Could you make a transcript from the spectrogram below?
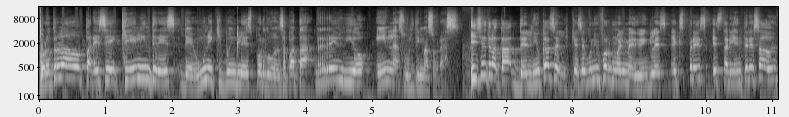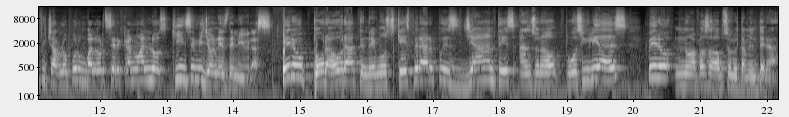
Por otro lado, parece que el interés de un equipo inglés por Duván Zapata revivió en las últimas horas. Y se trata del Newcastle, que según informó el medio inglés Express, estaría interesado en ficharlo por un valor cercano a los 15 millones de libras. Pero por ahora tendremos que esperar, pues ya antes han sonado posibilidades pero no ha pasado absolutamente nada.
